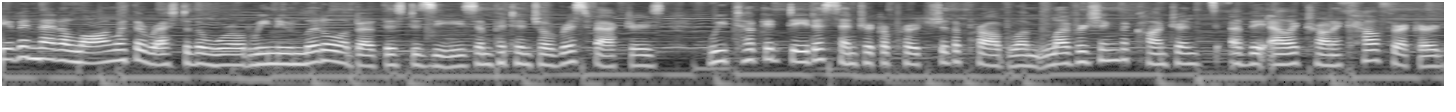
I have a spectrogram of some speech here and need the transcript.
Given that along with the rest of the world we knew little about this disease and potential risk factors, we took a data-centric approach to the problem, leveraging the contents of the electronic health record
